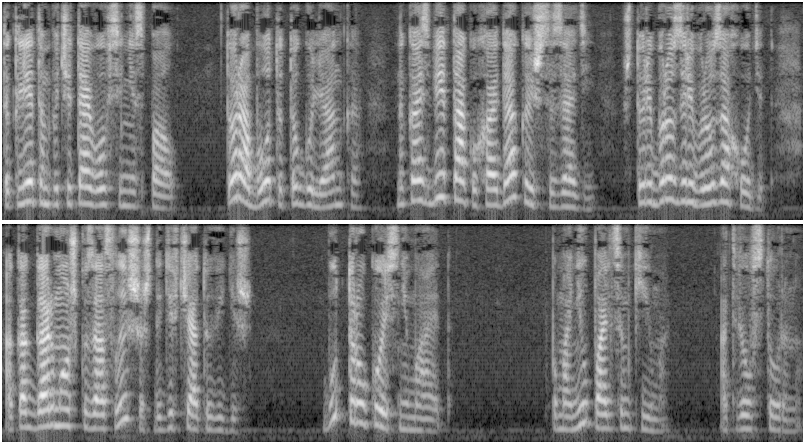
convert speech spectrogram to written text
так летом, почитай, вовсе не спал. То работа, то гулянка. На козьбе так ухайдакаешься за день, что ребро за ребро заходит, а как гармошку заслышишь, да девчат увидишь, будто рукой снимает. Поманил пальцем Кима, отвел в сторону.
